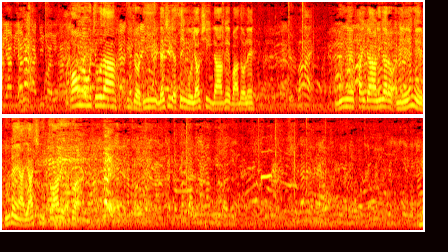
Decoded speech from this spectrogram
ပြီရပြီရပြီငါကြည့်ပါပြီအကောင်းဆုံးကြိုးစားပြီးတော့ဒီလက်ရှိအဆင့်ကိုရောက်ရှိလာခဲ့ပါတော့လဲလူငယ်ဖိုက်တာလေးကတော့အနည်းငယ်ဒူးတန်ရရရှိသွားတဲ့အတွက် ဩ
